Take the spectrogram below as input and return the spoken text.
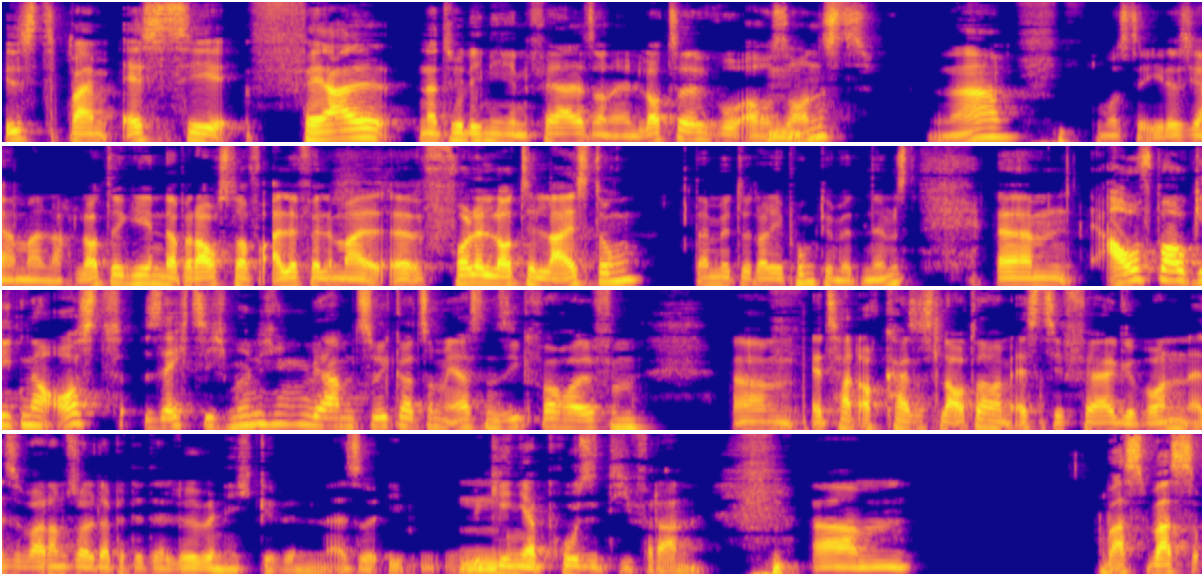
ist beim SC Verl, natürlich nicht in Verl, sondern in Lotte, wo auch Hm. sonst. Na, du musst ja jedes Jahr mal nach Lotte gehen. Da brauchst du auf alle Fälle mal äh, volle Lotte-Leistung, damit du da die Punkte mitnimmst. Ähm, Aufbau Gegner Ost, 60 München. Wir haben Zwickau zum ersten Sieg verholfen. Ähm, jetzt hat auch Kaiserslautern beim SC Verl gewonnen. Also warum soll da bitte der Löwe nicht gewinnen? Also wir Hm. gehen ja positiv ran. ähm, was, was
